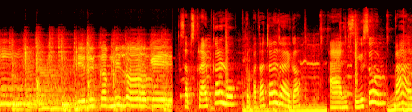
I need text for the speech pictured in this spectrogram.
हैं। फिर कब मिलोगे? सब्सक्राइब कर लो तो पता चल जाएगा। And see you soon bye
